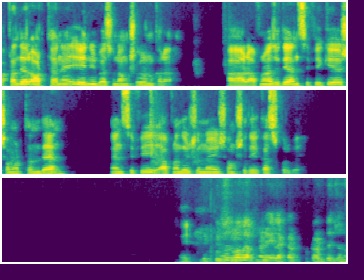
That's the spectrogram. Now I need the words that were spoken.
আপনাদের অর্থায়নে এই নির্বাচনে অংশগ্রহণ করা। আর আপনারা যদি এনসিপিকে সমর্থন দেন এনসিপি আপনাদের জন্যই সংসদে কাজ করবে। জন্য জন্য।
